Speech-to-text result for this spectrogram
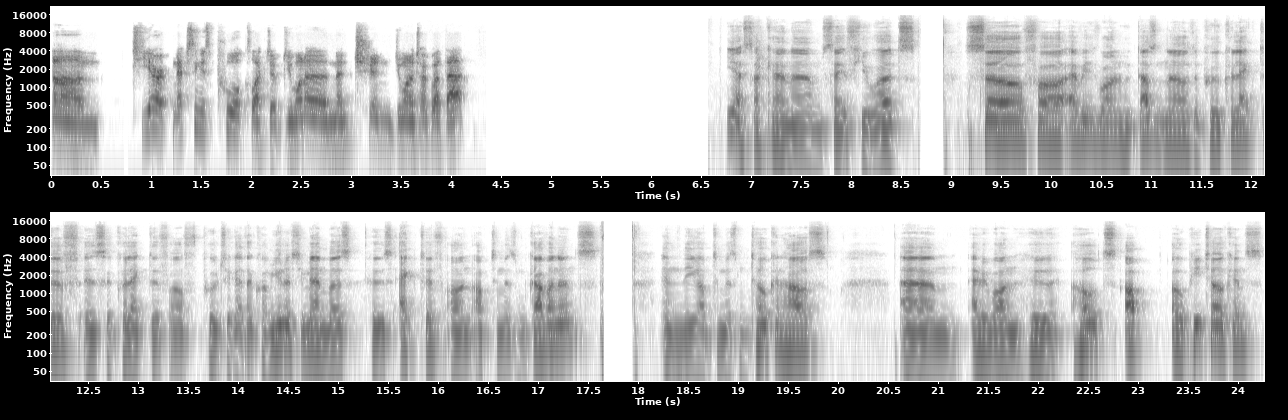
Um, TR, next thing is Pool Collective. Do you want to mention? Do you want to talk about that? Yes, I can um, say a few words. So, for everyone who doesn't know, the Pool Collective is a collective of Pool Together community members who's active on Optimism governance in the Optimism Token House. Um, everyone who holds op- OP tokens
